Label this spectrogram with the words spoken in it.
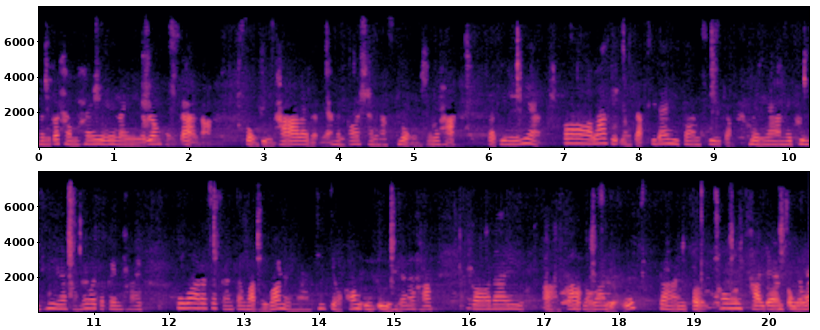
มันก็ทำให้ในเรื่องของการส่งสินค้าอะไรแบบนี้มันก็ชะงักลงใช่ไหมคะแต่ทีนี้เนี่ยก็ล่าสุดหลังจากที่ได้มีการคุยกับหน่วยงานในพื้นที่นะคะไม่ว่าจะเป็นทางผู้ว่าราชการจังหวัดหรือว่าหน่วยงานที่เกี่ยวข้องอื่นๆเนี่ยนะคะ ก็ได้ทราบแล้วว่าเดี๋ยวการเปิดช่องชายแดนตรงนี้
